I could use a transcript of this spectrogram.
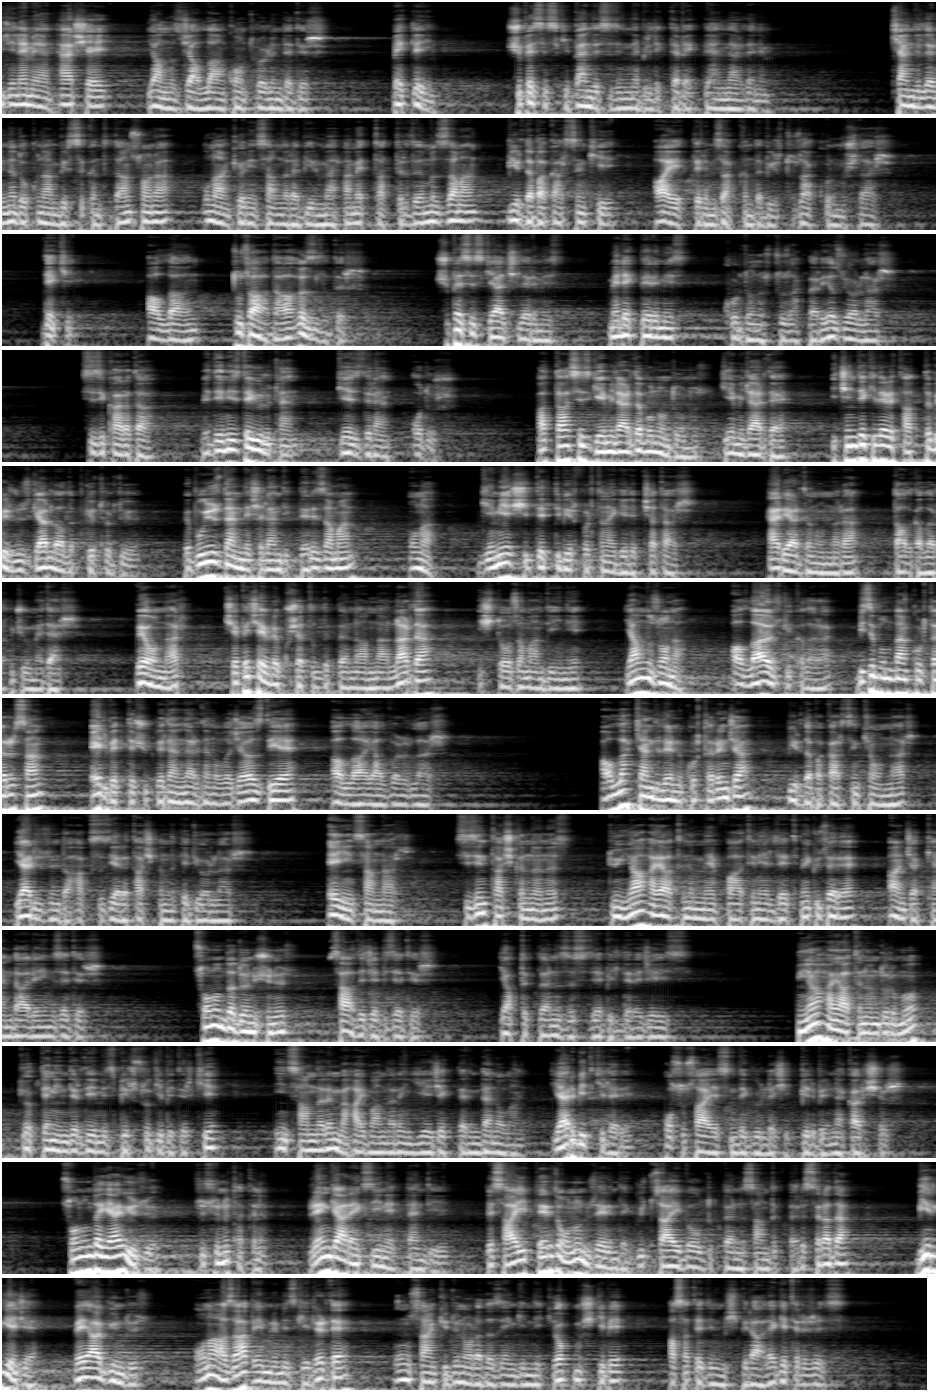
bilinemeyen her şey yalnızca Allah'ın kontrolündedir. Bekleyin. Şüphesiz ki ben de sizinle birlikte bekleyenlerdenim. Kendilerine dokunan bir sıkıntıdan sonra bu nankör insanlara bir merhamet tattırdığımız zaman bir de bakarsın ki ayetlerimiz hakkında bir tuzak kurmuşlar. De ki, Allah'ın tuzağı daha hızlıdır. Şüphesiz ki elçilerimiz, meleklerimiz kurduğunuz tuzakları yazıyorlar. Sizi karada ve denizde yürüten, gezdiren O'dur. Hatta siz gemilerde bulunduğunuz gemilerde içindekileri tatlı bir rüzgarla alıp götürdüğü ve bu yüzden neşelendikleri zaman ona gemiye şiddetli bir fırtına gelip çatar. Her yerden onlara dalgalar hücum eder ve onlar çepeçevre kuşatıldıklarını anlarlar da işte o zaman dini yalnız ona Allah'a özgü kılarak bizi bundan kurtarırsan elbette şükredenlerden olacağız diye Allah'a yalvarırlar. Allah kendilerini kurtarınca bir de bakarsın ki onlar yeryüzünde haksız yere taşkınlık ediyorlar. Ey insanlar! Sizin taşkınlığınız dünya hayatının menfaatini elde etmek üzere ancak kendi aleyhinizedir. Sonunda dönüşünüz sadece bizedir. Yaptıklarınızı size bildireceğiz. Dünya hayatının durumu gökten indirdiğimiz bir su gibidir ki, insanların ve hayvanların yiyeceklerinden olan yer bitkileri o su sayesinde gürleşik birbirine karışır. Sonunda yeryüzü süsünü takınıp rengarenk zinetlendiği ve sahipleri de onun üzerinde güç sahibi olduklarını sandıkları sırada bir gece veya gündüz ona azap emrimiz gelir de onu sanki dün orada zenginlik yokmuş gibi hasat edilmiş bir hale getiririz.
